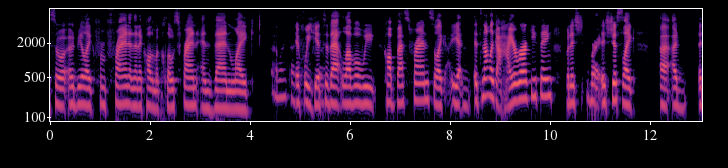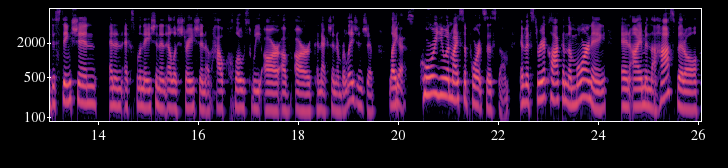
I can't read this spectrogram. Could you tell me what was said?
so it would be like from friend, and then I call them a close friend, and then like I like that. If we get to that level, we call best friend. So like, yeah, it's not like a hierarchy thing, but it's right. It's just like a, a, a distinction and an explanation and illustration of how close we are of our connection and relationship. Like, yes. who are you in my support system? If it's three o'clock in the morning and I'm in the hospital,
